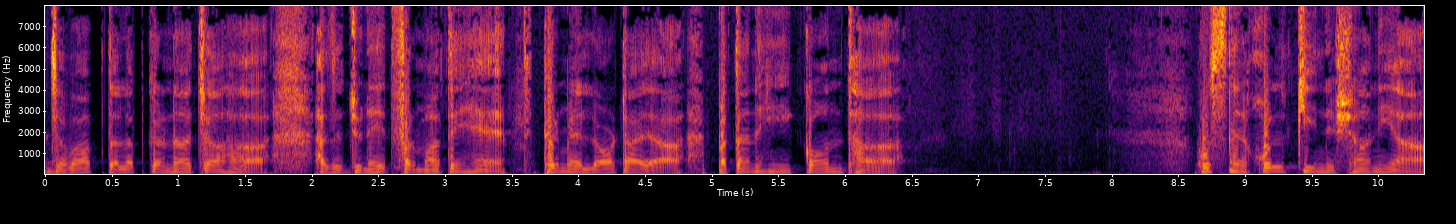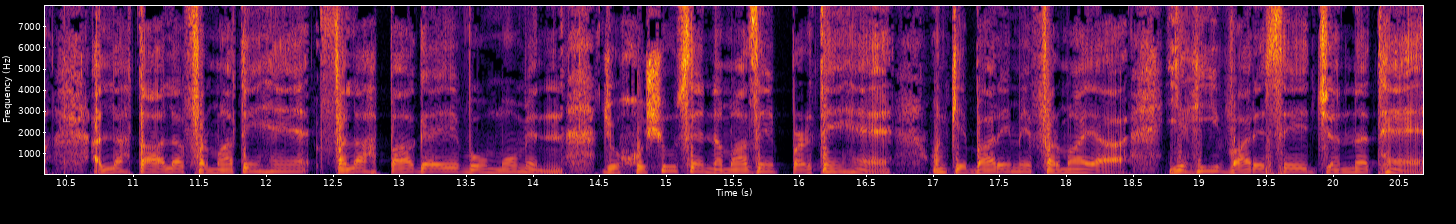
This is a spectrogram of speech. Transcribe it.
جواب طلب کرنا چاہا۔ حضرت جنید فرماتے ہیں، پھر میں لوٹ آیا، پتہ نہیں کون تھا۔ حسن خلق کی نشانیاں۔ اللہ تعالیٰ فرماتے ہیں، فلاح پا گئے وہ مومن جو خوشو سے نمازیں پڑھتے ہیں۔ ان کے بارے میں فرمایا، یہی وارث جنت ہیں۔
